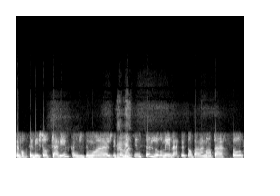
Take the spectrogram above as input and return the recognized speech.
Mais bon, c'est des choses qui arrivent. Comme je dis, moi, je n'ai ben pas manqué une seule journée de la session parlementaire, sauf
